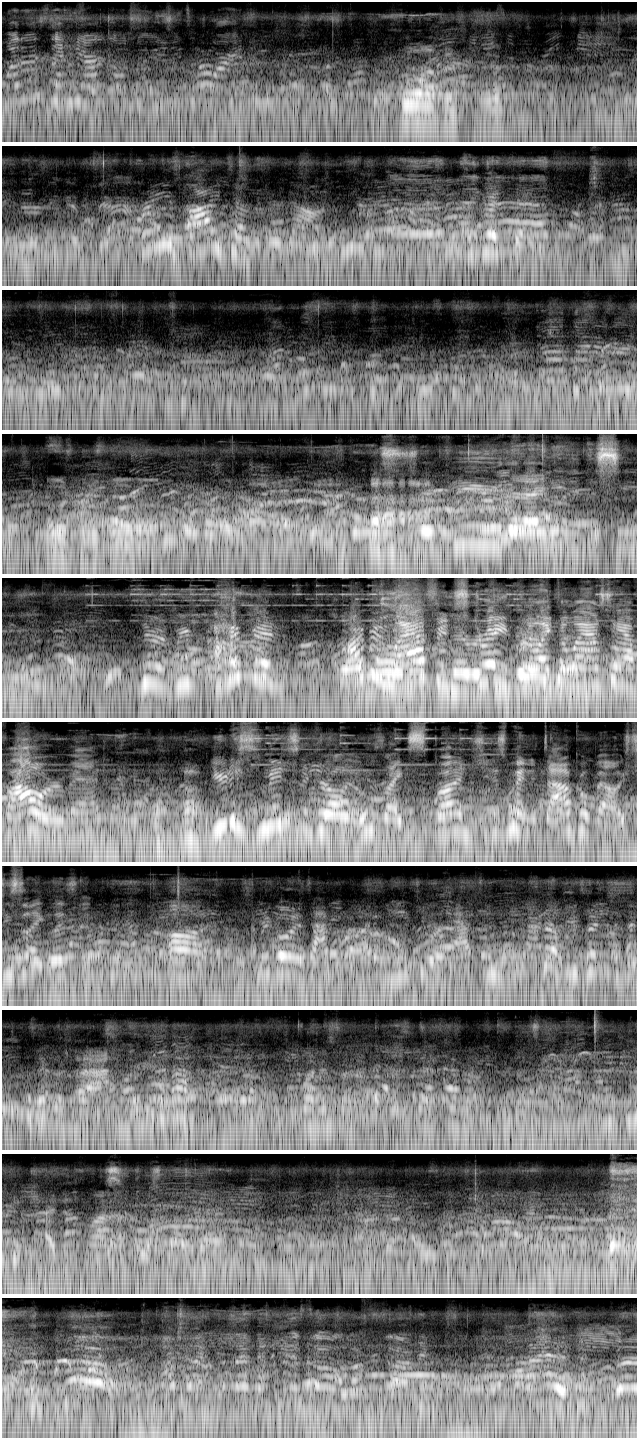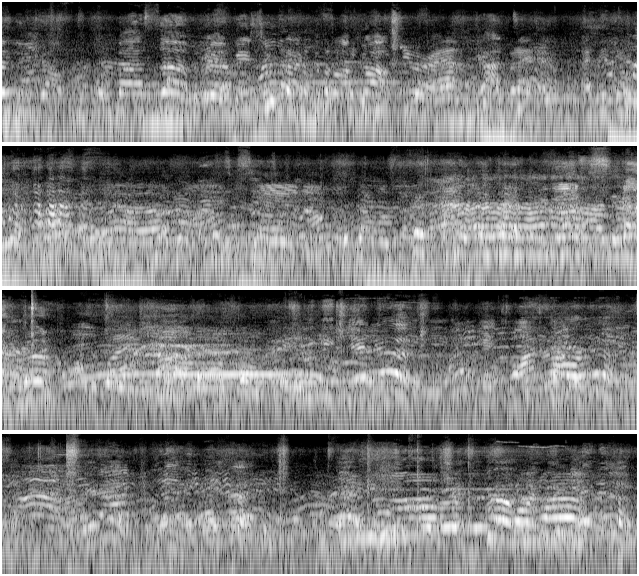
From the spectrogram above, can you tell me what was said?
What is the hair going to be supporting? Cool up his foot. Bring his body temperature down. It's a good thing. That was pretty cool though. Wow. This is a view that I needed to see. Dude, we've, I've been I've been laughing straight for like the last half hour, man. You just missed the girl that was like sponge. She just went to Taco Bell. She's like, listen, uh, I'm gonna go into Taco Bell. I don't need to or have to. What is that? I just wanna. You back the fuck up. You were at, God, but I I think I It's gonna be a good YouTube video. shit. The show started.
